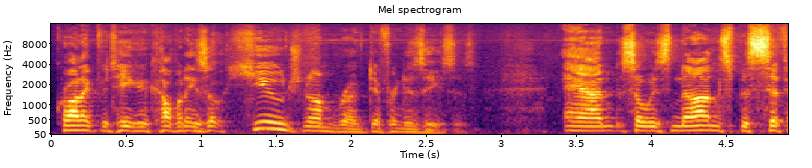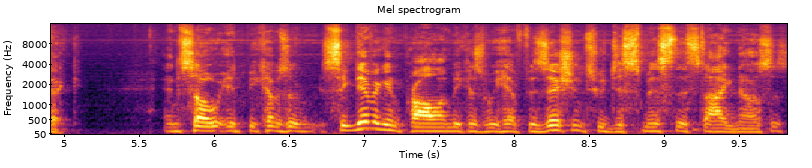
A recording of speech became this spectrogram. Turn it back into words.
Chronic fatigue accompanies a huge number of different diseases, and so it's non-specific. And so it becomes a significant problem because we have physicians who dismiss this diagnosis,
